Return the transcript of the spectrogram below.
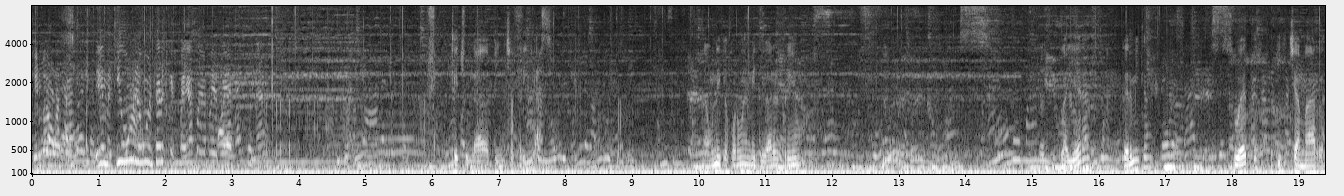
¿Quién va a aguantar? Dígame, aquí, hombre, va a aguantar que para allá, para allá, para allá. Qué chulada, pinche frillazo. La única forma de mitigar el frío. Playera térmica, suéter y chamarra.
